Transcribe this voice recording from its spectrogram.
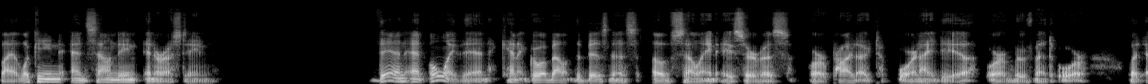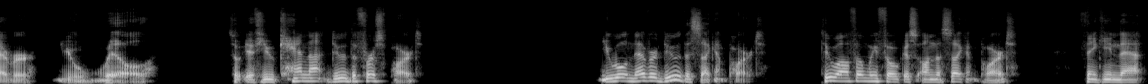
by looking and sounding interesting. Then and only then can it go about the business of selling a service or a product or an idea or a movement or whatever you will. So if you cannot do the first part, you will never do the second part. Too often we focus on the second part, thinking that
